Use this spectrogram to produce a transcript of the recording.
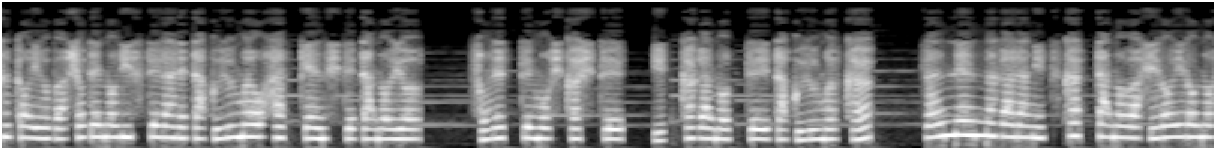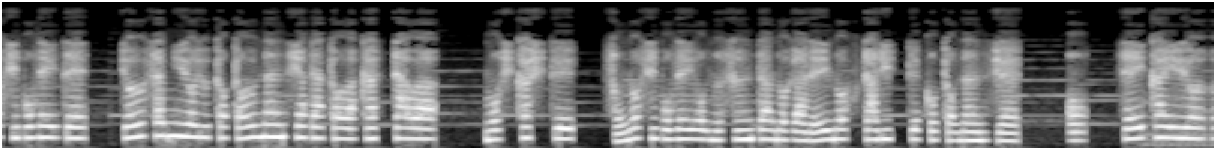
スという場所で乗り捨てられた車を発見してたのよ。それってもしかして、一家が乗っていた車か？残念ながら見つかったのは白色の死亡霊で、調査によると盗難車だと分かったわ。もしかして、その死亡霊を盗んだのが例の二人ってことなんじゃ。お、正解よ。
